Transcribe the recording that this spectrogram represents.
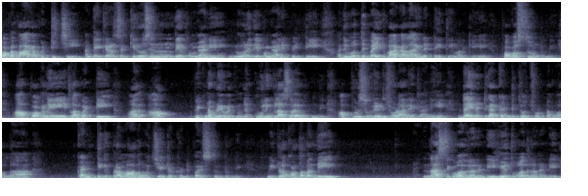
పొగ బాగా పట్టించి అంటే కిరోసి కిరోసిన్ దీపం కానీ నూనె దీపం కానీ పెట్టి అది ఒత్తి పైకి బాగా లాగినట్టయితే మనకి పొగ వస్తూ ఉంటుంది. ఆ పొగని ఇట్లా పట్టి ఆ- ఆ పెట్టినప్పుడు ఏమవుతుందంటే కూలింగ్ గ్లాస్ లాగా అవుతుంది. అప్పుడు సూర్యుని చూడాలి కానీ డైరెక్ట్గా కంటితో చూడటం వల్ల కంటికి ప్రమాదం వచ్చేటటువంటి పరిస్థితి ఉంటుంది. వీటిలో కొంతమంది నాస్తికవాదులు అనండి హేతువాదులు అనండి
